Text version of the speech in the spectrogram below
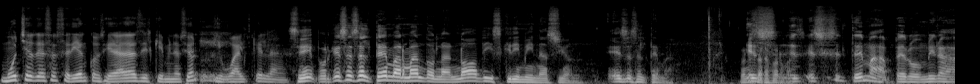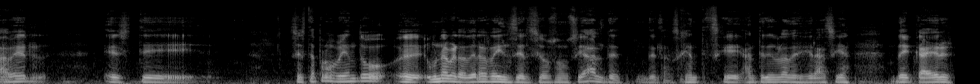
muchas de esas serían consideradas discriminación, igual que la... Sí, porque ese es el tema, Armando, la no discriminación. Ese es el tema. ese es el tema, pero mira, a ver, este se está promoviendo eh, una verdadera reinserción social de, las gentes que han tenido la desgracia de caer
